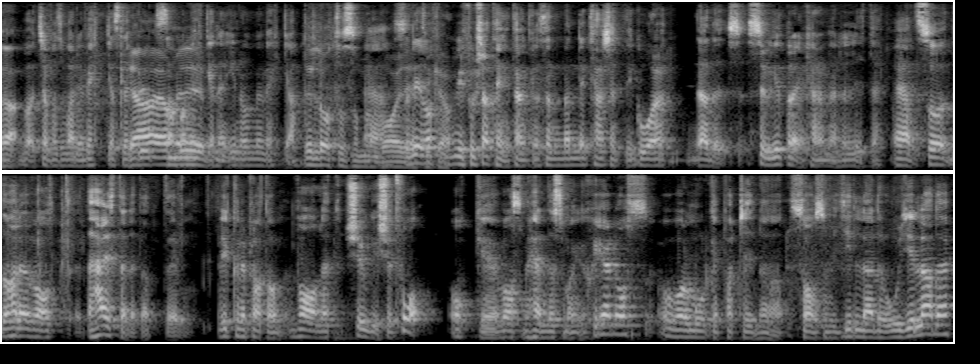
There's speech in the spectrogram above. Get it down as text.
Ja. Ja. Träffas varje vecka, släpper Ja, ut samma det- vecka eller inom en vecka. Det låter som en bra så idé det var min första tanke. Sen, men det kanske inte går. Jag hade sugit på den karamellen lite. Eh, Så då hade jag valt det här istället. Att eh, vi kunde prata om valet 2022. Och eh, vad som hände som engagerade oss. Och vad de olika partierna sa som vi gillade och ogillade.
